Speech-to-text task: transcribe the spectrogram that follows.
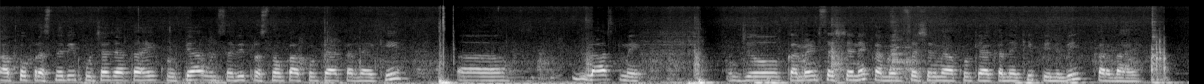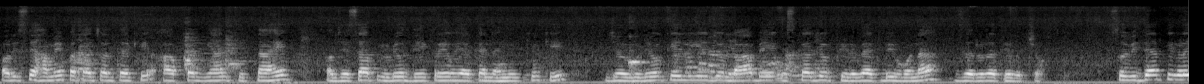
आपको प्रश्न भी पूछा जाता है, कृपया उन सभी प्रश्नों का आपको क्या करना है कि लास्ट में जो कमेंट सेक्शन है कमेंट सेक्शन में आपको क्या करना है कि पिन भी करना है। और इससे हमें पता चलता है कि आपका ज्ञान कितना है। और जैसे आप वीडियो देख रहे हो या क्या नहीं, क्योंकि जो वीडियो के लिए जो लाभ है, उसका जो फीडबैक भी होना ज़रूरत है बच्चों। ಸೊ ವಿದ್ಯಾರ್ಥಿಗಳೇ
